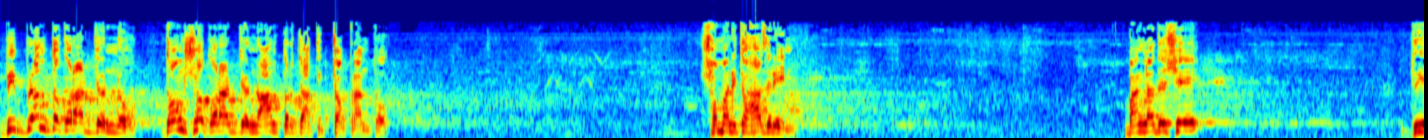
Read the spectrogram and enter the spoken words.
বিভ্রান্ত করার জন্য, ধ্বংস করার জন্য আন্তর্জাতিক চক্রান্ত। সম্মানিত হাজরিন, বাংলাদেশে দুই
